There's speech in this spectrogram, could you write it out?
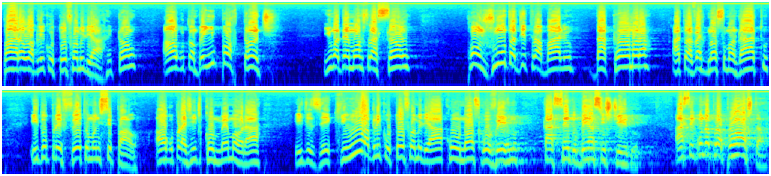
para o agricultor familiar. Então, algo também importante e uma demonstração conjunta de trabalho da Câmara, através do nosso mandato, e do prefeito municipal. Algo para a gente comemorar e dizer que o agricultor familiar, com o nosso governo, está sendo bem assistido. A segunda proposta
